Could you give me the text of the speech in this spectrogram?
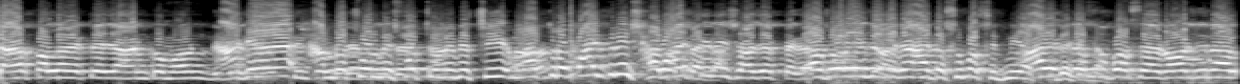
চার পাল্লার একটা আনকমন আগে আমরা চল্লিশ পঁচল্লিশ বেচছি মাত্র পঁয়ত্রিশ হাজার টাকা। পঁয়ত্রিশ হাজার টাকা। তারপরে এই যে দেখেন আরেকটা সুপার সিট নিয়ে আসছি দেখেন না। সুপার স্যার অরিজিনাল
